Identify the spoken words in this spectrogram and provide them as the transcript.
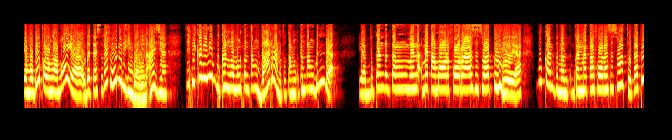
Ya mobil kalau nggak mau ya udah test drive udah diinggalin aja. Tapi kan ini bukan ngomong tentang barang, tentang tentang benda. Ya bukan tentang metamorfora sesuatu gitu ya. Bukan teman, bukan metafora sesuatu, tapi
